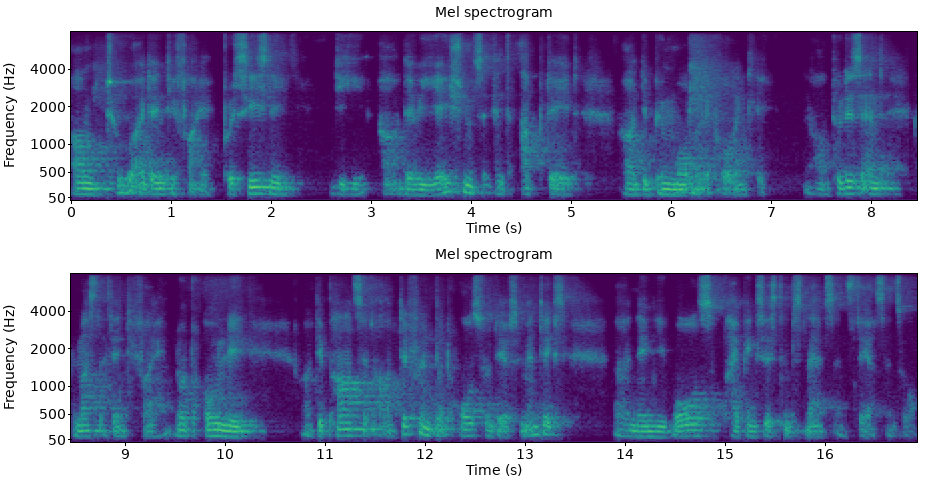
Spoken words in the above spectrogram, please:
um, to identify precisely the uh, deviations and update uh, the BIM model accordingly. Uh, to this end, we must identify not only uh, the parts that are different, but also their semantics, uh, namely walls, piping systems, slabs, and stairs, and so on.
